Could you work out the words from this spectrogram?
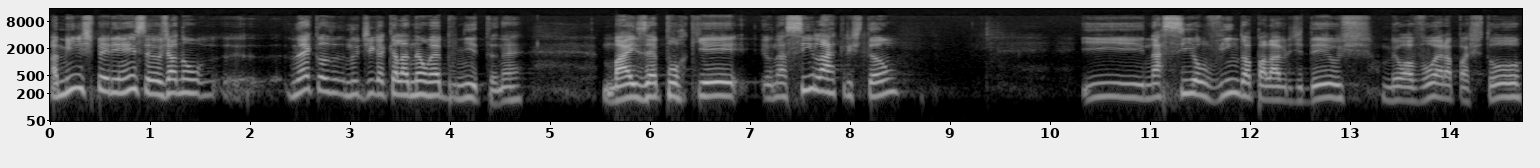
A minha experiência, eu já não. Não é que eu não diga que ela não é bonita, né? mas é porque eu nasci em lar cristão e nasci ouvindo a palavra de Deus. Meu avô era pastor,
